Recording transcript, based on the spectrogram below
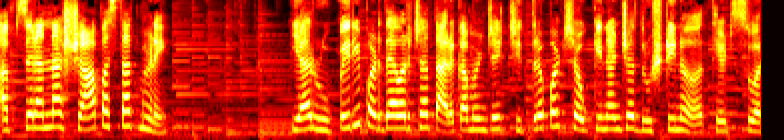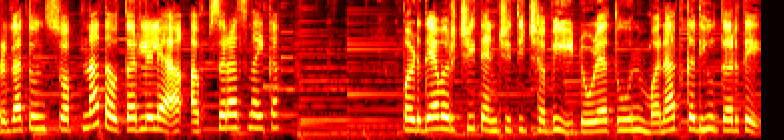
अप्सरांना शाप असतात म्हणे. या रुपेरी पडद्यावरच्या तारका म्हणजे चित्रपट शौकीनांच्या दृष्टीनं थेट स्वर्गातून स्वप्नात अवतरलेल्या अप्सराच नाही का? पडद्यावरची त्यांची ती छबी डोळ्यातून मनात कधी उतरते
